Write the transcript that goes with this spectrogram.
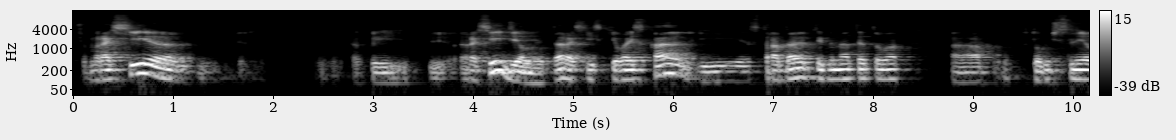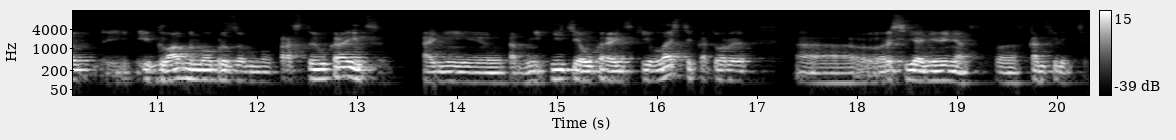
общем, Россия, как бы, Россия делает, да, российские войска, и страдают именно от этого, а, в том числе и, главным образом простые украинцы, а не, там, не, не те украинские власти, которые россияне винят в, в конфликте.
